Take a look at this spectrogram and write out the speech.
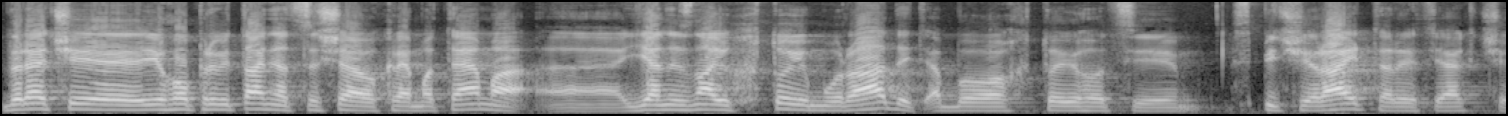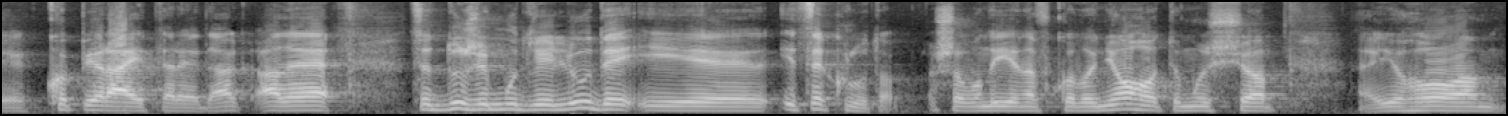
До речі, його привітання це ще окрема тема. Е, Я не знаю, хто йому радить, або хто його ці спічрайтери, чи копірайтери, так? але це дуже мудрі люди, і, і це круто, що вони є навколо нього, тому що його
